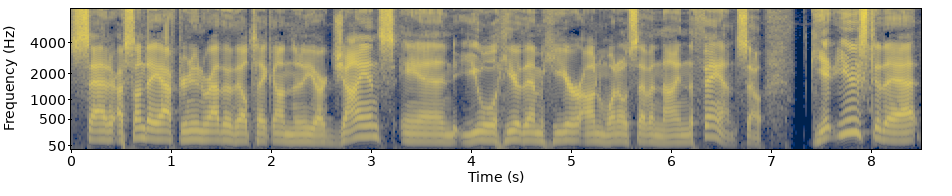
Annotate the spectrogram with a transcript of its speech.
Saturday, uh, Sunday afternoon, rather, they'll take on the New York Giants, and you will hear them here on 107.9 The Fan. So get used to that.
